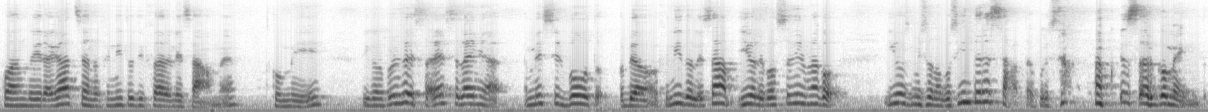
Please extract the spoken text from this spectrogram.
quando i ragazzi hanno finito di fare l'esame con me, dicono professoressa, adesso lei mi ha messo il voto, abbiamo finito l'esame, io le posso dire una cosa, io mi sono così interessata a questo, a questo, argomento,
